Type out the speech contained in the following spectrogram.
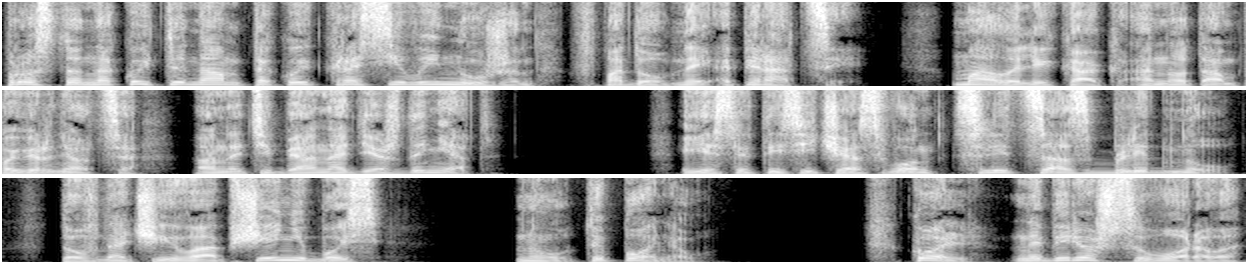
Просто на кой ты нам такой красивый нужен в подобной операции? Мало ли как оно там повернется, а на тебя надежды нет. Если ты сейчас вон с лица сбледнул, то в ночи вообще небось... Ну, ты понял. Коль, наберешь Суворова?»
